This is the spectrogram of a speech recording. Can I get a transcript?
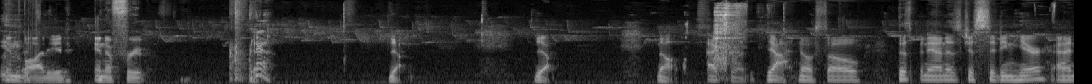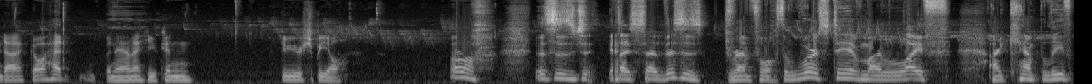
mm-hmm. embodied in a fruit. Yeah. Yeah. Yeah. No, excellent. Yeah, no. So this banana is just sitting here, and uh, go ahead, banana. You can do your spiel. Oh, this is just, as I said, this is dreadful. The worst day of my life. I can't believe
